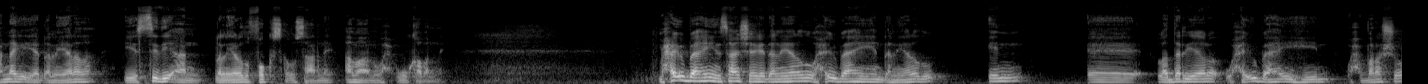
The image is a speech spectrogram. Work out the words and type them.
annaga iyo dhallinyarada iyo sidii aan dhallinyaradu focuska u saarnay ama wax ugu qabanay maxay u baahan yihiin? Saan sheegay dhallinyaradu. Waxay u baahan yihiin dhallinyaradu in la daryeelo. Waxay u baahan yihiin waxbarasho.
